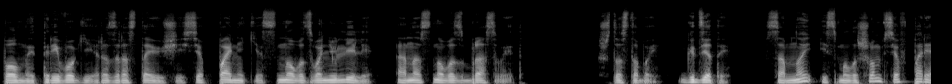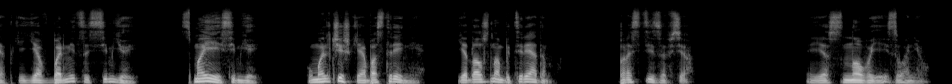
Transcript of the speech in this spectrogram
Полной тревоги и разрастающейся паники снова звоню Лиле, она снова сбрасывает. «Что с тобой? Где ты?» «Со мной и с малышом все в порядке, я в больнице с семьей. С моей семьей. У мальчишки обострение. Я должна быть рядом. Прости за все. Я снова ей звонил.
